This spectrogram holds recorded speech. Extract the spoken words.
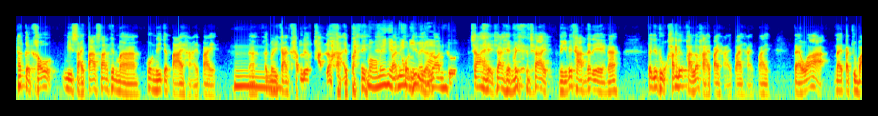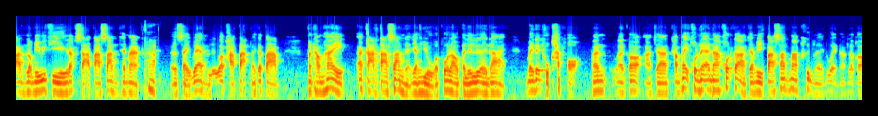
ถ้าเกิดเขามีสายตาสั้นขึ้นมา พวกนี้จะตายหายไปนะเขามีการคัดเลือกพันธุ์แล้วหายไปมองไม่เห็นคนที่เหลือรอดอยู่ใช่ใช่เห็นไม่ใช่หนีไม่ทันนั่นเองนะ ก็จะถูกคัดเลือกพันธุ์แล้วหายไปหายไปหายไป แต่ว่าในปัจจุบันเรามีวิธีรักษาตาสั้นใช่ไหมใส่แว่นหรือว่าผ่าตัดอะไรก็ตาม มันทำให้อาการตาสั้นเนี่ยยังอยู่กับพวกเราไปเรื่อยๆ ได้ ไม่ได้ถูกคัดออกมันมันก็อาจจะทำให้คนในอนาคตก็อาจจะมีตาสั้นมากขึ้นเลยด้วยนะแล้วก็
